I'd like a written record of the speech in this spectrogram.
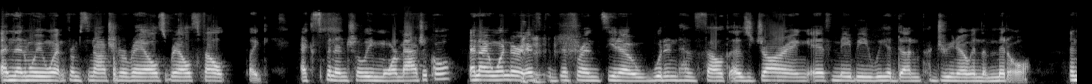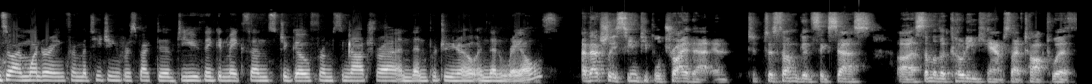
and then we went from Sinatra to Rails. Rails felt like exponentially more magical. And I wonder if the difference, you know, wouldn't have felt as jarring if maybe we had done Padrino in the middle. And so I'm wondering from a teaching perspective, do you think it makes sense to go from Sinatra and then Padrino and then Rails? I've actually seen people try that and to, to some good success. Uh, some of the coding camps I've talked with,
